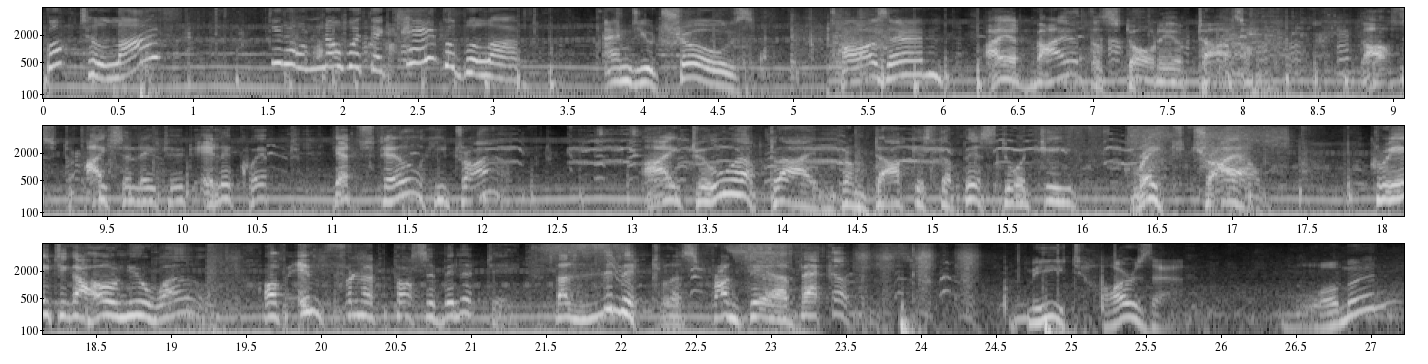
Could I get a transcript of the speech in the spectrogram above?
book to life? You don't know what they're capable of. And you chose Tarzan? I admired the story of Tarzan. Lost, isolated, ill equipped, yet still he triumphed. I too have climbed from darkest abyss to achieve great triumph, creating a whole new world of infinite possibility. The limitless frontier beckons. Me, Tarzan. Woman?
